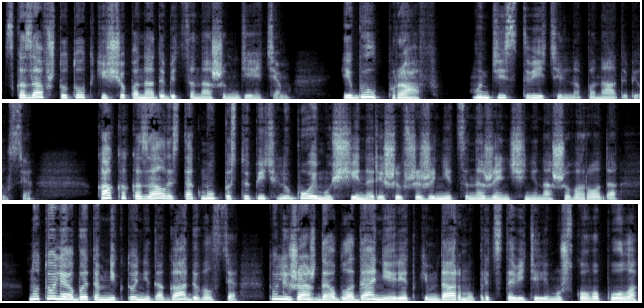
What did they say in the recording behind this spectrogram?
сказав, что тот еще понадобится нашим детям. И был прав, он действительно понадобился — как оказалось, так мог поступить любой мужчина, решивший жениться на женщине нашего рода. Но то ли об этом никто не догадывался, то ли жажда обладания редким даром у представителей мужского пола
